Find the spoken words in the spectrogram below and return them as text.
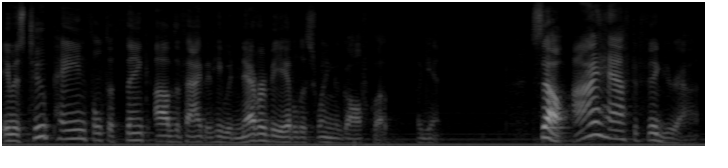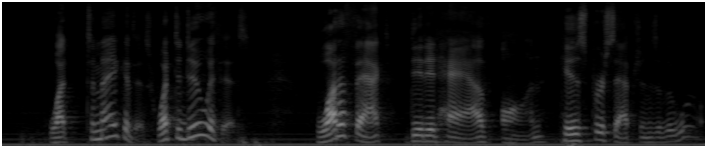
It was too painful to think of the fact that he would never be able to swing a golf club again. So I have to figure out what to make of this, what to do with this. What effect did it have on his perceptions of the world?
